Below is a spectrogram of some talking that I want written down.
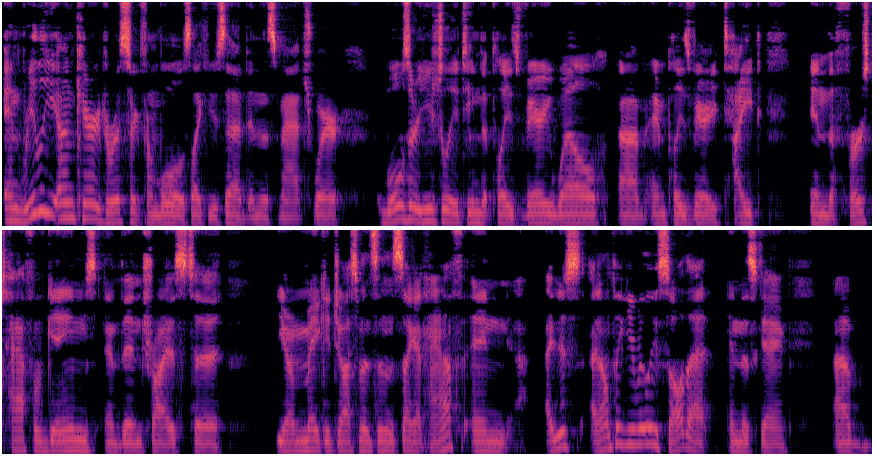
and really uncharacteristic from Wolves, like you said in this match, where Wolves are usually a team that plays very well um, and plays very tight in the first half of games, and then tries to you know make adjustments in the second half. And I just I don't think you really saw that in this game. Um,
